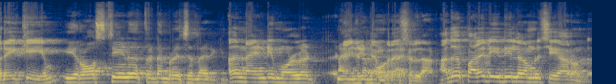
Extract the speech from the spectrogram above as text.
ബ്രേക്ക് ചെയ്യും. ഈ റോസ്റ്റ് ചെയ്യുന്നത് എത്ര ടെമ്പറേച്ചറിലായിരിക്കും അത് നയന്റി മുകളിൽ നയന്റി ടെമ്പറേച്ചറിലാണ് അത് പല രീതിയിൽ നമ്മൾ ചെയ്യാറുണ്ട്.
